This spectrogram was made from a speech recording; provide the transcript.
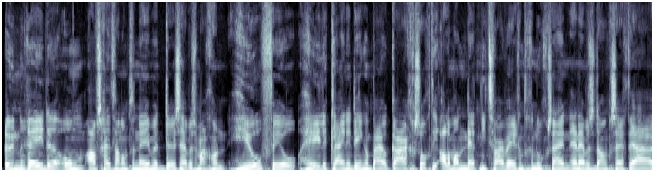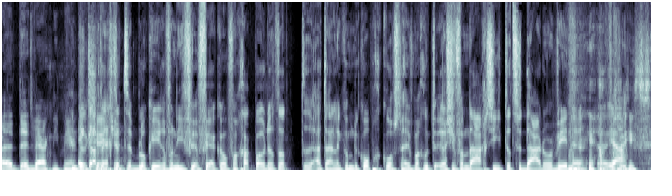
een reden om afscheid van hem te nemen. Dus hebben ze maar gewoon heel veel hele kleine dingen bij elkaar gezocht, die allemaal net niet zwaarwegend genoeg zijn. En hebben ze dan gezegd, ja, het, het werkt niet meer. Ik dacht echt het eh, blokkeren van die ver- verkoop van Gakpo, dat dat eh, uiteindelijk hem de kop gekost heeft. Maar goed, als je vandaag ziet dat ze daardoor winnen. Ja, precies.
